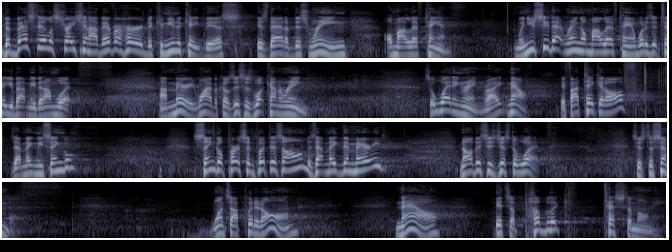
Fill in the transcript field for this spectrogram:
The best illustration I've ever heard to communicate this is that of this ring on my left hand. When you see that ring on my left hand, what does it tell you about me? That I'm what? I'm married. Why? Because this is what kind of ring? It's a wedding ring, right? Now, if I take it off, does that make me single? Single person put this on, does that make them married? No, this is just a what? It's just a symbol. Once I put it on, now it's a public testimony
